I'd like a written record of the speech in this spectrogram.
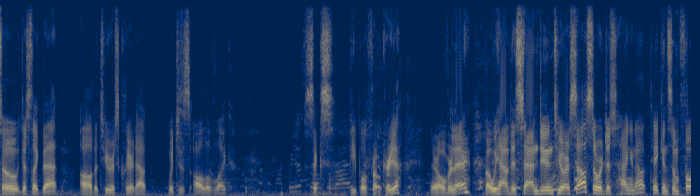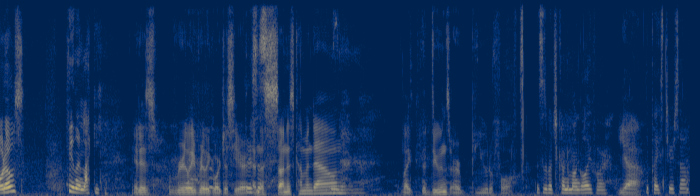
So just like that, all the tourists cleared out, which is all of like six people from Korea. They're over there, but we have this sand dune to ourselves, so we're just hanging out, taking some photos. Feeling lucky. It is really, really gorgeous here, This and the sun is coming down. Like the dunes are beautiful. This is what you come to Mongolia for. Yeah, The place to yourself.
